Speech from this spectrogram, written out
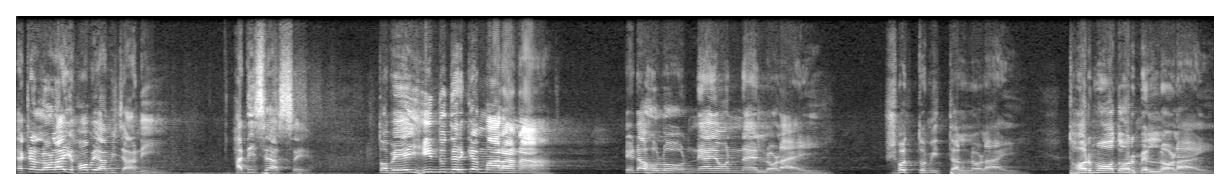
একটা লড়াই হবে, আমি জানি। হাদিসে আছে। তবে এই হিন্দুদেরকে মারা না। এটা হলো ন্যায় অন্যায়ের লড়াই, সত্য মিথ্যার লড়াই, ধর্ম অধর্মের লড়াই।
